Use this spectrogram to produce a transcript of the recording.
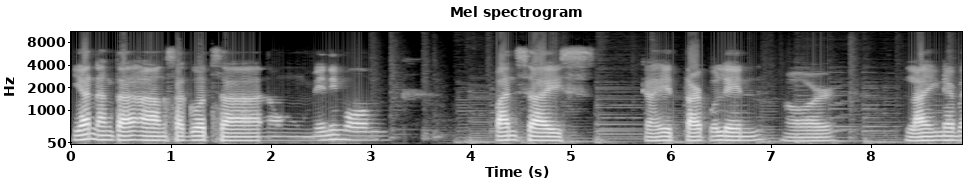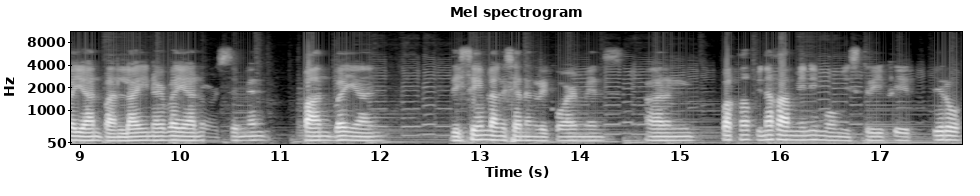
yan ang, ang sagot sa nung minimum pan size kahit tarpaulin or liner ba yan, pan liner ba yan, or cement pan ba yan, the same lang siya ng requirements. Ang pinaka minimum is 3 feet. Pero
